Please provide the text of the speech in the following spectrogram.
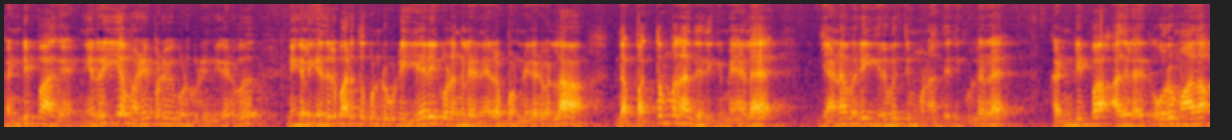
கண்டிப்பாக நிறைய மழைப்பொழிவு கொடுக்கக்கூடிய நிகழ்வு நீங்கள் எதிர்பார்த்து கொண்டிருக்கூடிய ஏரி குளங்களை நிரப்பும் நிகழ்வெல்லாம் இந்த பத்தொன்பதாம் தேதிக்கு மேலே ஜனவரி இருபத்தி மூணாம் தேதிக்குள்ளே கண்டிப்பாக அதில் இருக்க. ஒரு மாதம்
